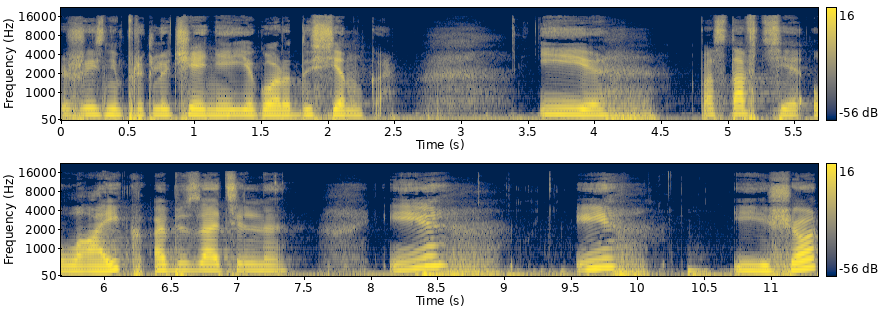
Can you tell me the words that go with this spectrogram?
«Жизни приключения Егора Дусенко». И поставьте лайк обязательно. И, и, и еще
